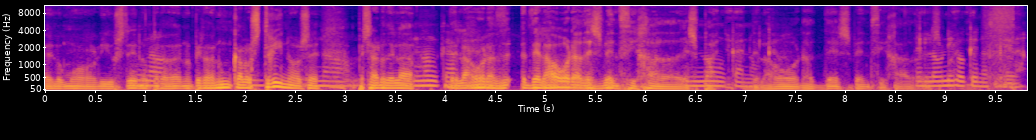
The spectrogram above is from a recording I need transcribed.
el humor y usted no, No. Pierda, no pierda nunca los trinos, eh, No, a pesar de la, de la hora de la hora desvencijada de España, Nunca, de la hora desvencijada. Es de lo único que nos queda.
